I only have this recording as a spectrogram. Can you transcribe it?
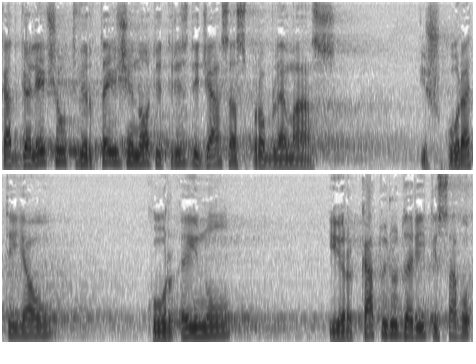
kad galėčiau tvirtai žinoti tris didžiasias problemas iš kur atėjau, kur einu ir ką turiu daryti savo,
